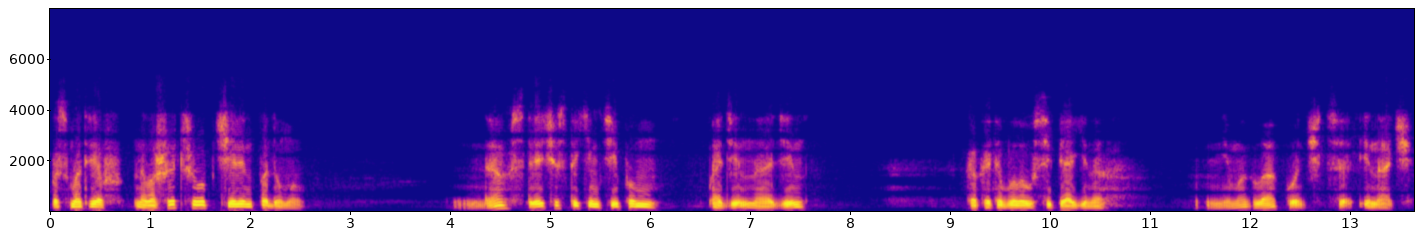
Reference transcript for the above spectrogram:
Посмотрев на вошедшего, Пчелин подумал. Да, встреча с таким типом один на один, как это было у Сипягина, не могла кончиться иначе.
